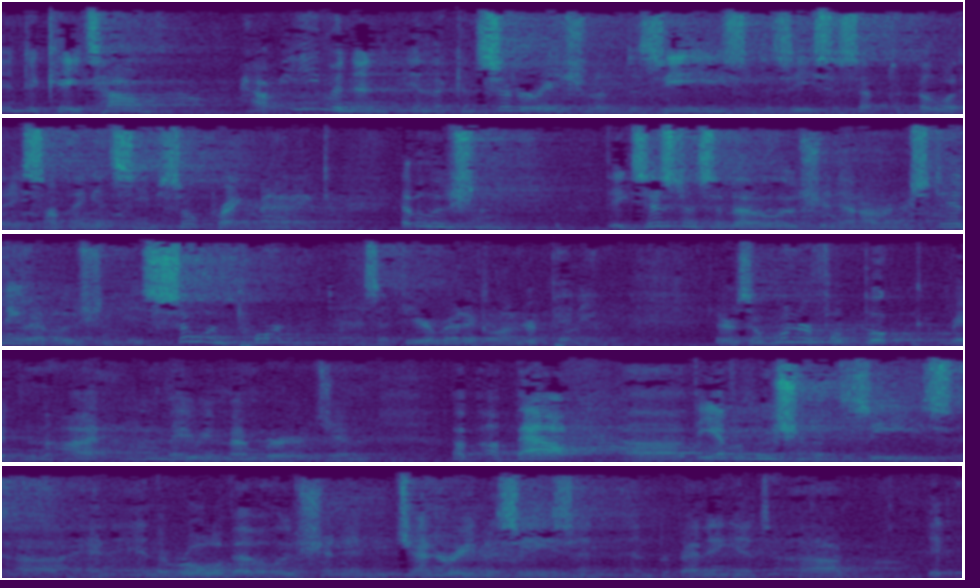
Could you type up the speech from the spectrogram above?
indicates how how even in, the consideration of disease and disease susceptibility, something that seems so pragmatic, evolution, the existence of evolution and our understanding of evolution is so important as a theoretical underpinning. There's a wonderful book written, I, you may remember, Jim, about uh, the evolution of disease uh, and, and, the role of evolution in generating disease and, and preventing it. Uh, it.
